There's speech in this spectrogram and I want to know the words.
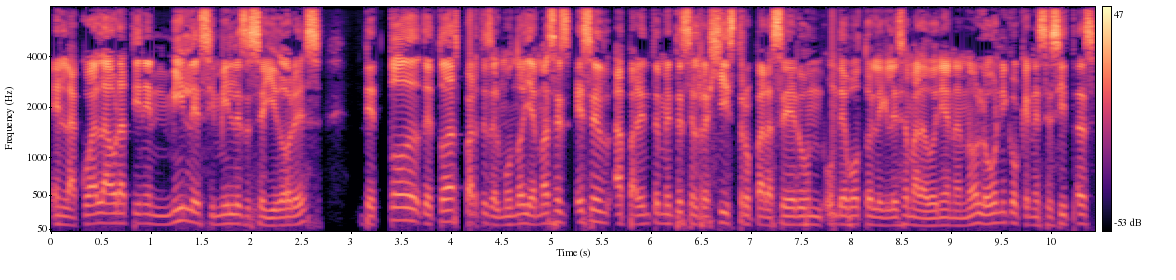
en la cual ahora tienen miles y miles de seguidores de, todo, de todas partes del mundo y además es, ese aparentemente es el registro para ser un, un, devoto de la iglesia maradoniana, ¿no? Lo único que necesitas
